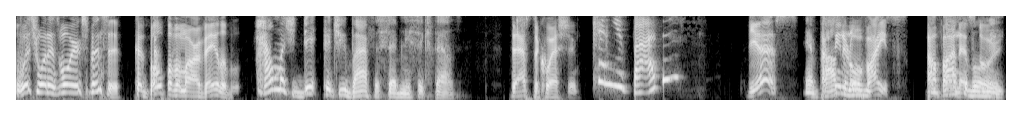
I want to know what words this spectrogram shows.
which one is more expensive? Because both of them are available. How much dick could you buy for seventy six thousand? That's the question. Can you buy this? Yes. I've seen it on Vice. I'll find that impossible story. meat.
